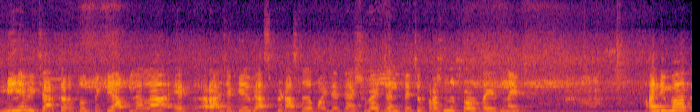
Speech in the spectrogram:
मीही विचार करत होतो की आपल्याला एक राजकीय व्यासपीठ असलं पाहिजे त्याशिवाय जनतेचे प्रश्न सोडता येत नाहीत. आणि मग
